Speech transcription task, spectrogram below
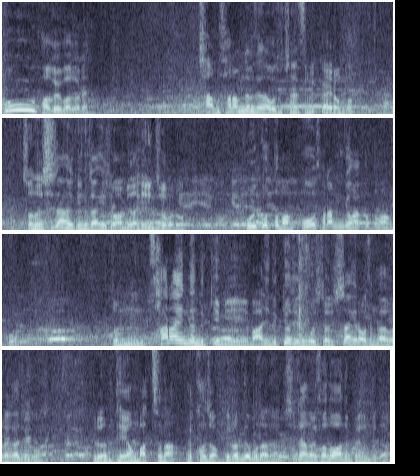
후 바글바글해. 참 사람 냄새 나고 좋지 않습니까 이런 거? 저는 시장을 굉장히 좋아합니다 개인적으로 볼 것도 많고 사람 구경할 것도 많고 좀 살아있는 느낌이 많이 느껴지는 곳이 전 시장이라고 생각을 해가지고 이런 대형 마트나 백화점 이런 데보다는 시장을 선호하는 편입니다.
